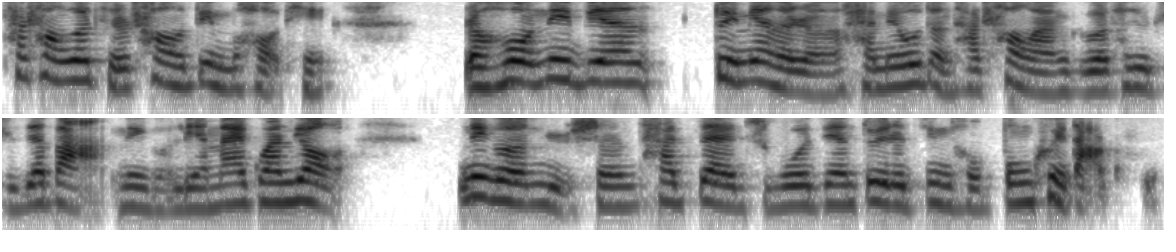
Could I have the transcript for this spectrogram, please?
他唱歌其实唱的并不好听，然后那边对面的人还没有等他唱完歌，他就直接把那个连麦关掉了。那个女生她在直播间对着镜头崩溃大哭。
